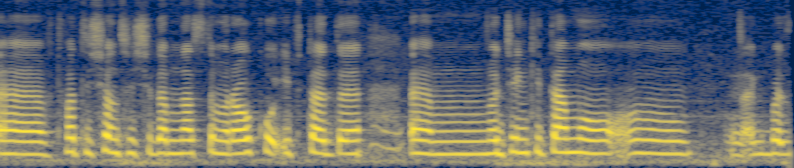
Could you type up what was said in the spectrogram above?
e, w 2017 roku i wtedy no, dzięki temu jakby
